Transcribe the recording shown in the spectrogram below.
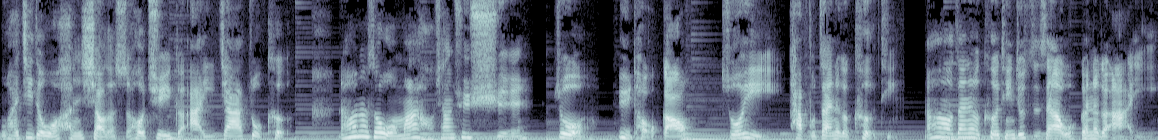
我还记得我很小的时候去一个阿姨家做客，然后那时候我妈好像去学。做芋头糕，所以她不在那个客厅，然后在那个客厅就只剩下我跟那个阿姨。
